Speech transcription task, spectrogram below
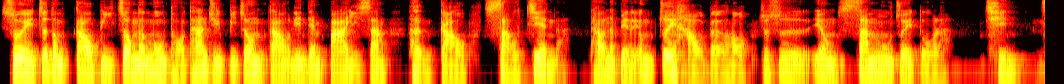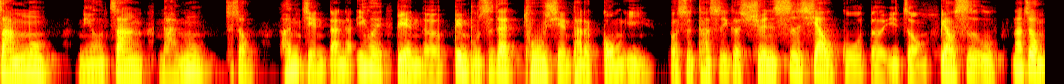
所以这种高比重的木头，台湾菊比重很高，零点八以上很高，少见呐。台湾的匾额用最好的哈，就是用杉木最多啦，青。樟木、牛樟、楠木这种很简单的，因为匾额并不是在凸显它的工艺，而是它是一个宣示效果的一种标示物。那这种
